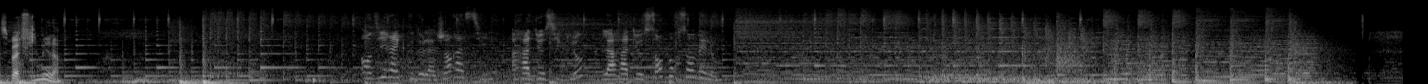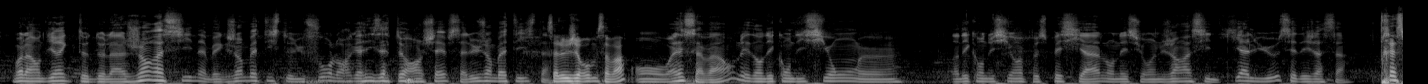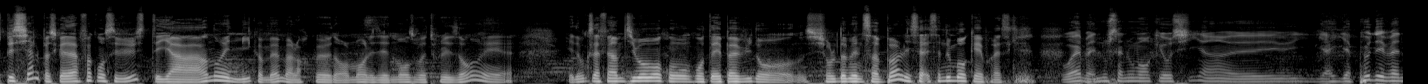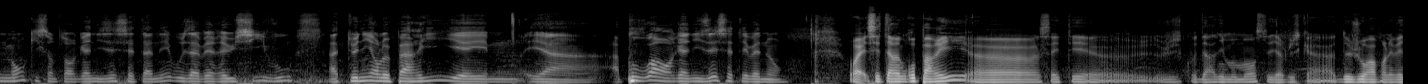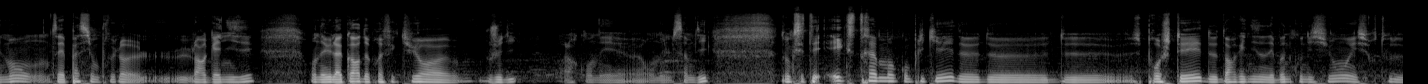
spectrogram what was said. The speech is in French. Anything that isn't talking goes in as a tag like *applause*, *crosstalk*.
C'est pas filmé là En direct de la Jean Racine, Radio Cyclo, la radio 100% vélo. Voilà, en direct de la Jean Racine avec Jean-Baptiste Dufour, l'organisateur en chef. Salut Jean-Baptiste. Salut Jérôme, ça va? On- ouais, ça va. On est dans des conditions, euh, dans des conditions un peu spéciales. On est sur une Jean Racine qui a lieu, c'est déjà ça. Très spécial parce que la dernière fois qu'on s'est vu, c'était il y a un an et demi quand même, alors que normalement les événements on se voit tous les ans. Et, et donc ça fait un petit moment qu'on qu'on t'avait pas vu dans, sur le domaine Saint-Paul et ça, ça nous manquait presque. Ouais, ben nous, ça nous manquait aussi. hein. Il y, a- il y a peu d'événements qui sont organisés cette année. Vous avez réussi, vous, à tenir le pari et, et à, à pouvoir organiser cet événement. Ouais, c'était un gros pari. euh, ça a été euh, jusqu'au dernier moment, c'est-à-dire jusqu'à deux jours avant l'événement. On ne savait pas si on pouvait l'organiser. On a eu l'accord de préfecture euh, jeudi, alors qu'on est, euh, on est le samedi. Donc c'était extrêmement compliqué de, de- de se projeter, de- d'organiser dans des bonnes conditions et surtout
